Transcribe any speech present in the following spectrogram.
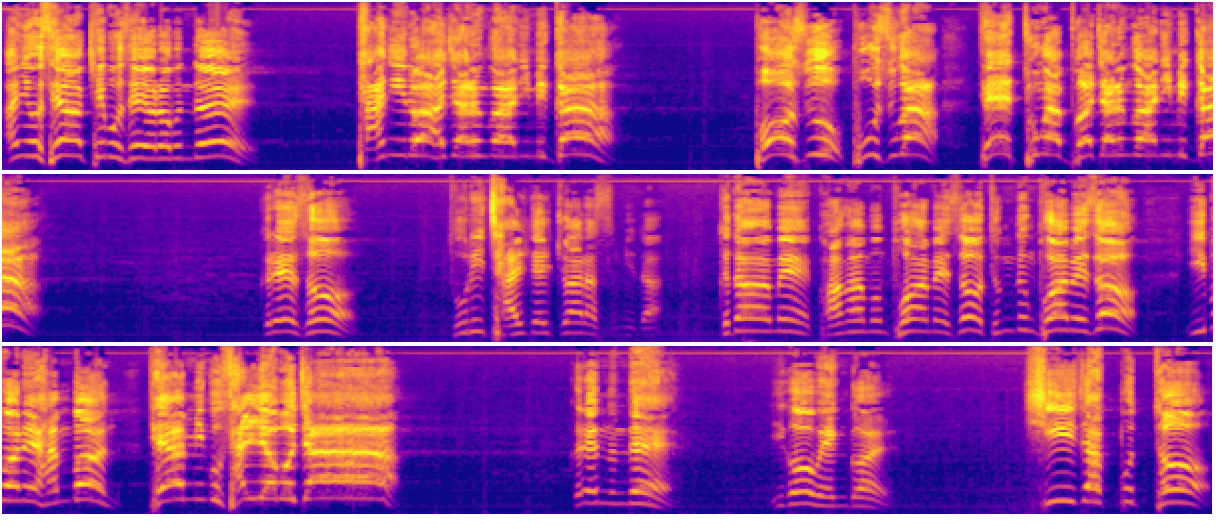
아니요 생각해 보세요 여러분들 단일화 하자는 거 아닙니까? 보수 보수가 대통합 하자는 거 아닙니까? 그래서 둘이 잘 될 줄 알았습니다. 그 다음에 광화문 포함해서 등등 포함해서 이번에 한번 대한민국 살려보자! 그랬는데 이거 웬걸 시작부터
